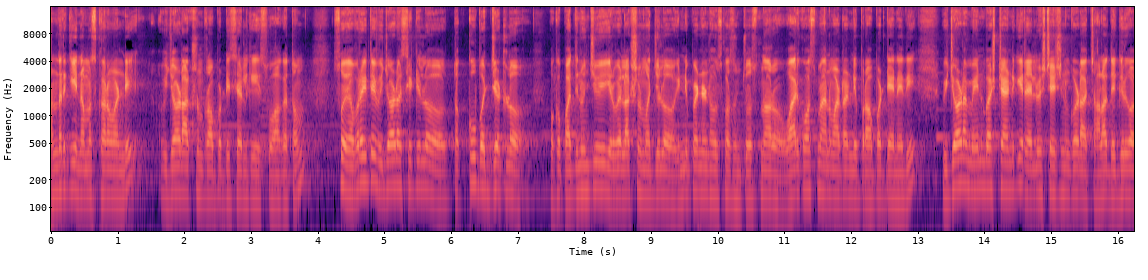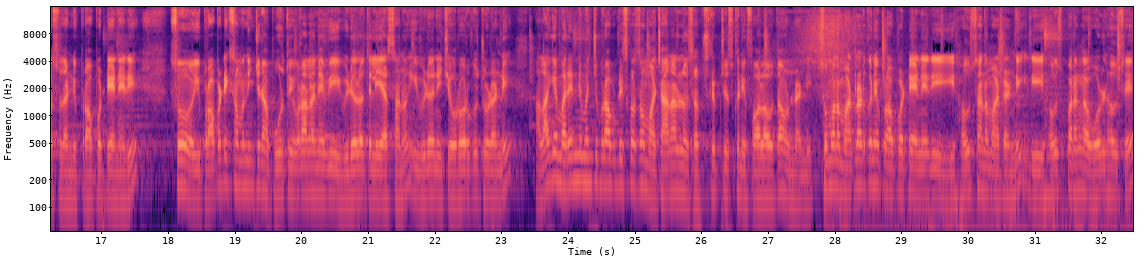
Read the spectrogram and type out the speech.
అందరికీ నమస్కారం అండి. విజయవాడ ఆక్షన్ ప్రాపర్టీ సేల్కి స్వాగతం. సో ఎవరైతే విజయవాడ సిటీలో తక్కువ బడ్జెట్లో ఒక పది నుంచి ఇరవై లక్షల మధ్యలో ఇండిపెండెంట్ హౌస్ కోసం చూస్తున్నారో వారి కోసమే అనమాట అండి ప్రాపర్టీ అనేది. విజయవాడ మెయిన్ బస్ స్టాండ్కి రైల్వే స్టేషన్ కూడా చాలా దగ్గరగా వస్తుందండి ప్రాపర్టీ అనేది. సో ఈ ప్రాపర్టీకి సంబంధించిన పూర్తి వివరాలు అనేవి వీడియోలో తెలియజేస్తాను. ఈ వీడియోని చివరి వరకు చూడండి. అలాగే మరిన్ని మంచి ప్రాపర్టీస్ కోసం మా ఛానల్ను సబ్స్క్రైబ్ చేసుకుని ఫాలో అవుతూ ఉండండి. సో మనం మాట్లాడుకునే ప్రాపర్టీ అనేది ఈ హౌస్ అన్నమాట అండి. ఇది హౌస్ పరంగా ఓల్డ్ హౌసే.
